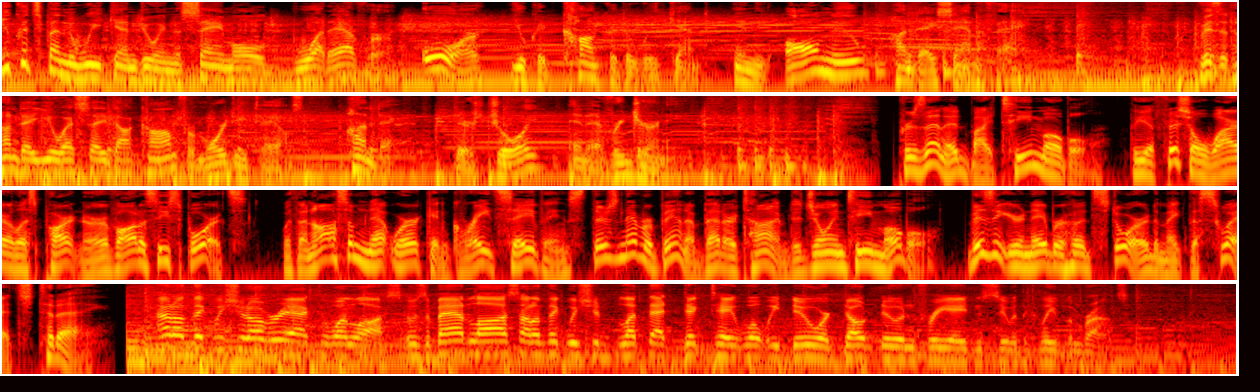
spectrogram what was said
You could spend the weekend doing the same old whatever, or you could conquer the weekend in the all-new Hyundai Santa Fe. Visit HyundaiUSA.com for more details. Hyundai, there's joy in every journey. Presented by T-Mobile, the official wireless partner of Audacy Sports. With an awesome network and great savings, there's never been a better time to join T-Mobile. Visit your neighborhood store to make the switch today. I don't think we should overreact to one loss. It was a bad loss. I don't think we should let that dictate what we do or don't do in free agency with the Cleveland Browns.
